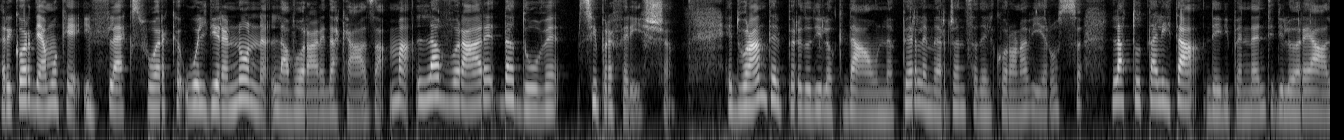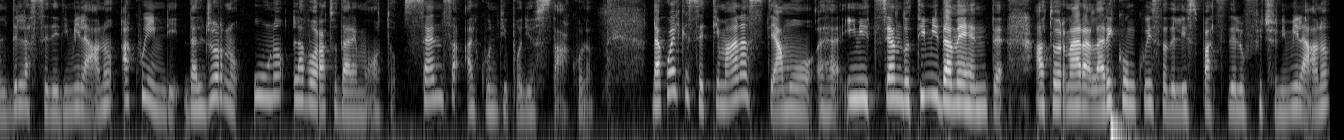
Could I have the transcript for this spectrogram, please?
Ricordiamo che il flex work vuol dire non lavorare da casa, ma lavorare da dove si preferisce. E durante il periodo di lockdown per l'emergenza del coronavirus, la totalità dei dipendenti di L'Oreal della sede di Milano ha quindi dal giorno 1 lavorato da remoto, senza alcun tipo di ostacolo. Da qualche settimana stiamo eh, iniziando timidamente a tornare alla riconquista degli spazi dell'ufficio di Milano,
